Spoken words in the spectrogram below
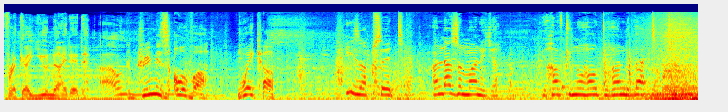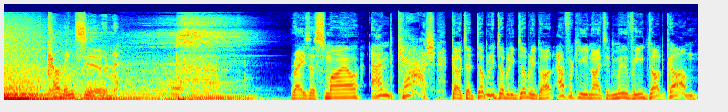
Africa United. The dream is over. Wake up. He's upset. And as a manager, you have to know how to handle that. Coming soon. Raise a smile and cash. Go to www.africaunitedmovie.com.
